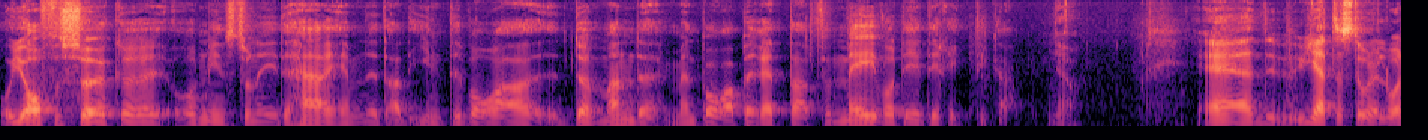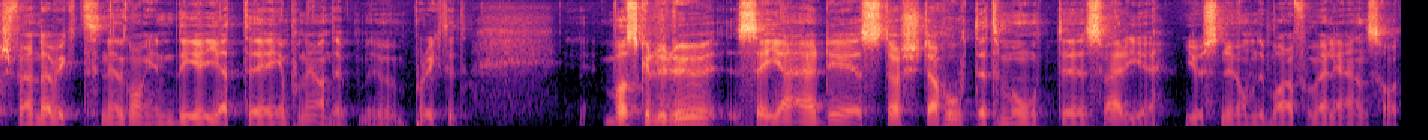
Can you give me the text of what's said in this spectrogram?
Och jag försöker, åtminstone i det här ämnet, att inte vara dömande, men bara berätta att för mig var det det riktiga. Ja. Eh, jättestor eloge för den där viktnedgången. Det är jätteimponerande eh, på riktigt. Vad skulle du säga är det största hotet mot eh, Sverige just nu, om du bara får välja en sak?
